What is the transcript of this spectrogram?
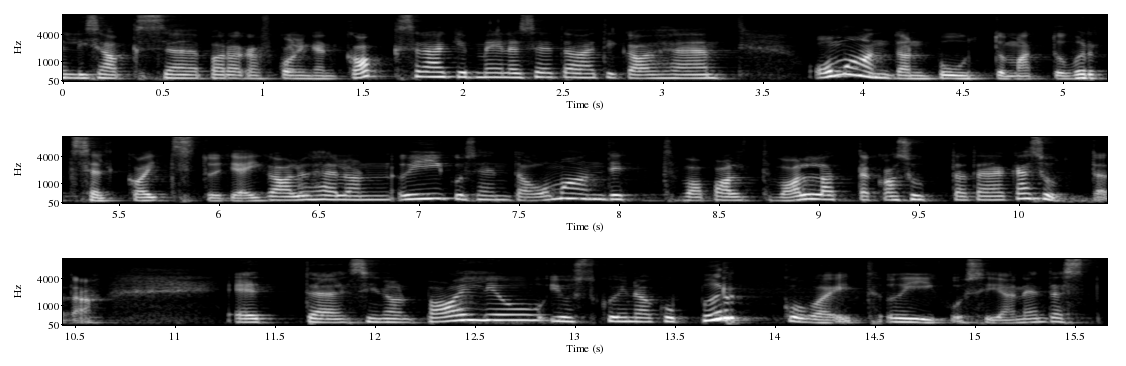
lisaks äh, paragrahv kolmkümmend kaks räägib meile seda, et igaühe omand on puutumatu, võrdselt kaitstud ja igalühel on õigus enda omandit vabalt vallata, kasutada ja käsutada. et äh, siin on palju justkui nagu põrkuvaid õigusi ja nendest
